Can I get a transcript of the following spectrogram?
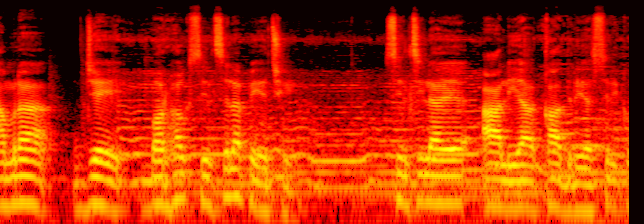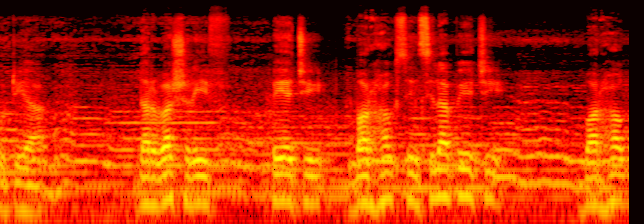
আমরা যে বরহক সিলসিলা পেয়েছি, সিলসিলায় আলিয়া, কাদরিয়া, শ্রীকুটিয়া, দরবার শরীফ পেয়েছি, বরহক সিলসিলা পেয়েছি, বরহক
